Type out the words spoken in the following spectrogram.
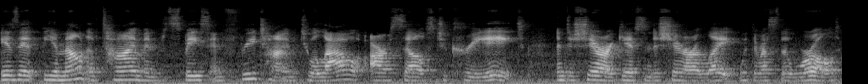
Is it the amount of time and space and free time to allow ourselves to create and to share our gifts and to share our light with the rest of the world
